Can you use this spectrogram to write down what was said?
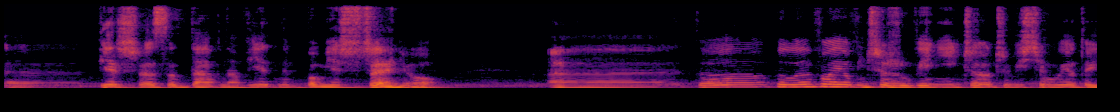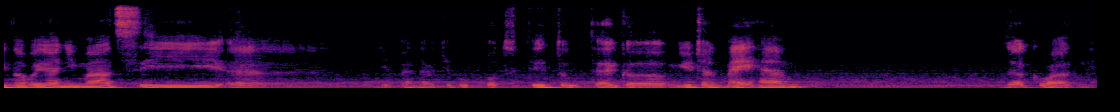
e, pierwszy raz od dawna w jednym pomieszczeniu, e, to były Wojownicze Żółwienicze. Oczywiście mówię o tej nowej animacji. E, nie pamiętam, jaki był podtytuł tego. Mutant Mayhem? Dokładnie.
